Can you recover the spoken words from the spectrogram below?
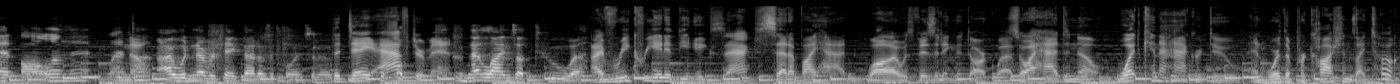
at all on that laptop? I would never take that as a coincidence. the day after, man. that lines up too well. I've recreated the exact setup I had while I was visiting the dark web. So I had to know what can a hacker do and were the precautions I took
